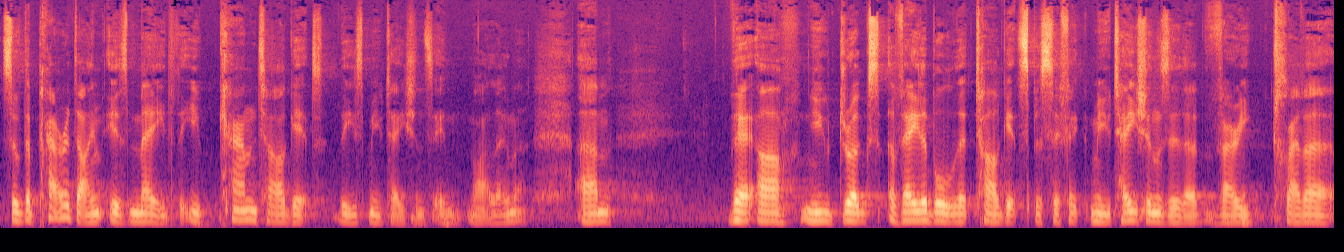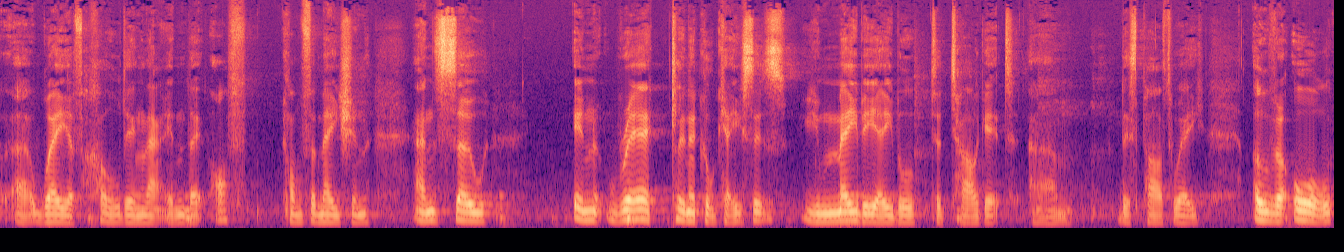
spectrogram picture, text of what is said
So the paradigm is made that you can target these mutations in myeloma. Um, there are new drugs available that target specific mutations. It's a very clever uh, way of holding that in the off conformation. And so, in rare clinical cases, you may be able to target um, this pathway. Overall,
